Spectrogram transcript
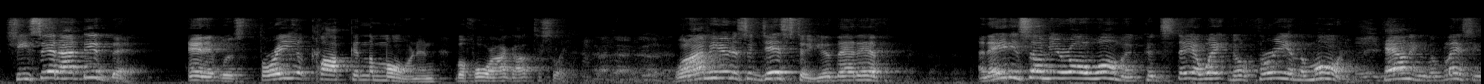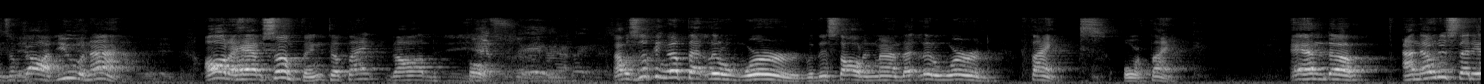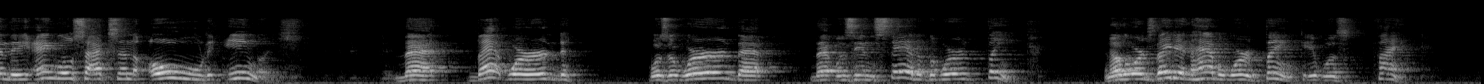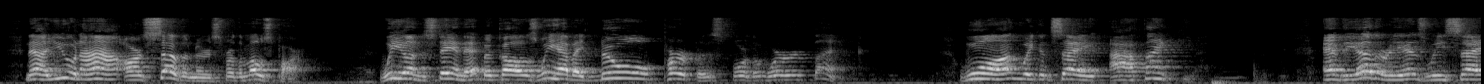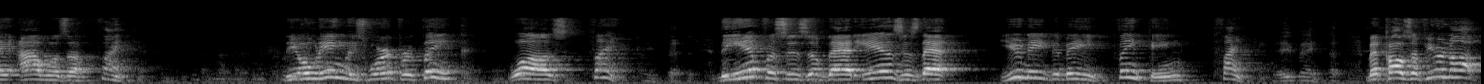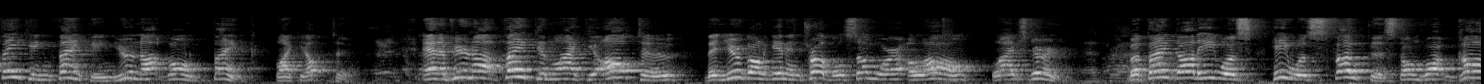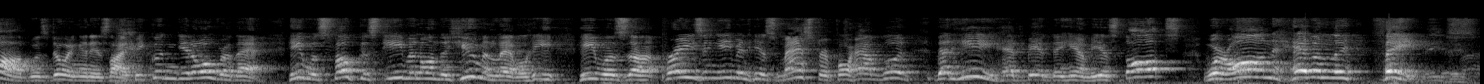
She said, I did that. And it was three o'clock in the morning before I got to sleep. Well, I'm here to suggest to you that if an 80 some year old woman could stay awake till 3 in the morning, counting the blessings of God, you and I ought to have something to thank God for. I was looking up that little word with this thought in mind, that little word thanks or thank. And uh, I noticed that in the Anglo Saxon Old English, that that word was a word that, that was instead of the word think. In other words, they didn't have a word think, it was thank. Now, you and I are Southerners for the most part. We understand that because we have a dual purpose for the word thank. One, we can say, I thank you. And the other is we say, I was a thanking. The Old English word for think was thank. The emphasis of that is, is that you need to be thinking, thanking. Amen. Because if you're not thinking, thanking, you're not going to think like you ought to. And if you're not thinking like you ought to, then you're going to get in trouble somewhere along life's journey. Right. But thank God he was he was focused on what God was doing in his life. He couldn't get over that. He was focused even on the human level. He he was uh, praising even his master for how good that he had been to him. His thoughts were on heavenly things.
